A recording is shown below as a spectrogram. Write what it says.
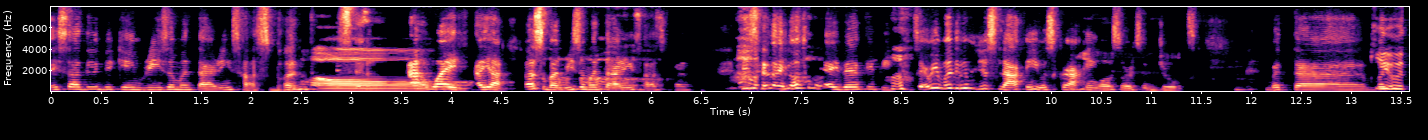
I suddenly became Riza Mantaring's husband. Oh. ah, wife. Ah, yeah, husband. Riza Mantaring's husband. He said, I lost my identity. So everybody was just laughing. He was cracking all sorts of jokes. But uh, Cute.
